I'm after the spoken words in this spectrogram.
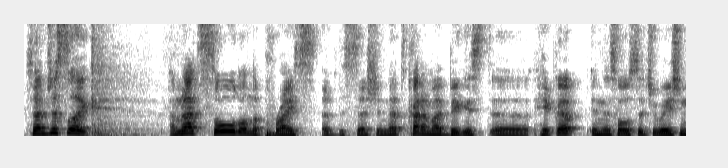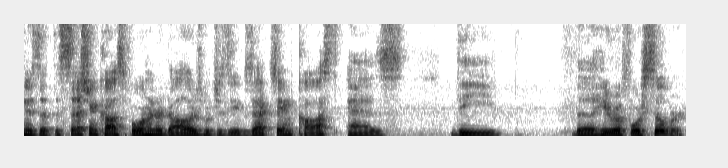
so I'm just like, I'm not sold on the price of the session. That's kind of my biggest uh, hiccup in this whole situation is that the session costs four hundred dollars, which is the exact same cost as the the Hero Four Silver.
